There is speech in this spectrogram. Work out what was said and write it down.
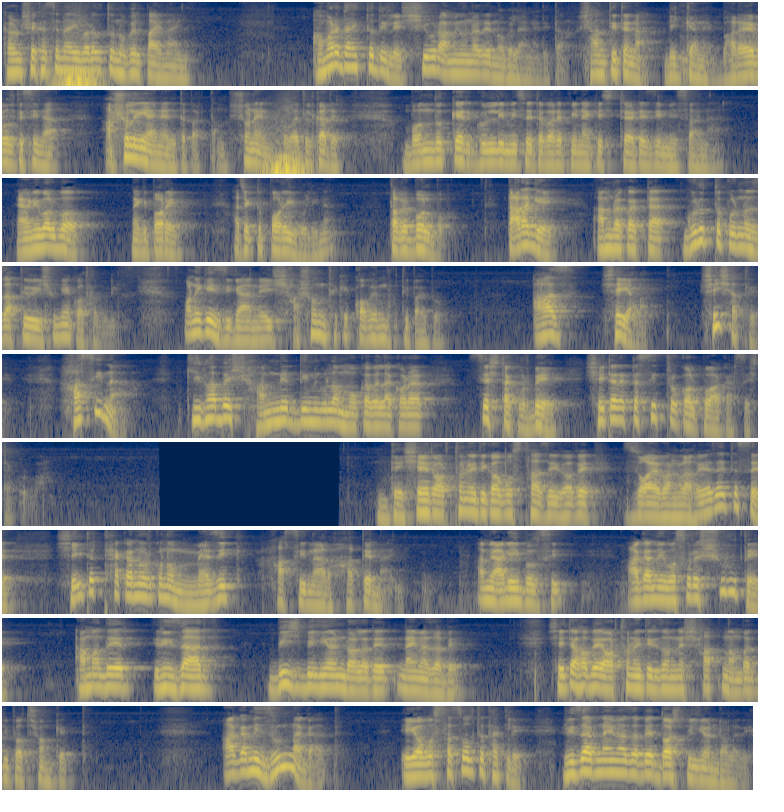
কারণ শেখ হাসিনা এবারেও তো নোবেল পায় নাই। আমার দায়িত্ব দিলে শিওর আমি ওনারে নোবেল আয়না দিতাম। শান্তিতে না, বিজ্ঞানে, বাড়ায় বলতেছি না, আসলেই আয়না দিতে পারতাম। শোনেন, ওবায়দুল কাদের, বন্দুকের গুল্লি মিস হইতে পারে, পিনাকি স্ট্র্যাটেজি মিস হয় না। হ্যাঁ, এমনই বলব? নাকি পরে? আচ্ছা একটু পরেই বলি না। তবে বলব, তার আগে আমরা কয়েকটা গুরুত্বপূর্ণ জাতীয় ইস্যু নিয়ে কথা বলি। অনেকেই জিগান এই শাসন থেকে কবে মুক্তি পাইব। আজ সেই আলাপ, সেই সাথে। হাসিনা কীভাবে সামনের দিনগুলো মোকাবেলা করার চেষ্টা করবে, সেটার একটা চিত্রকল্প আঁকার চেষ্টা করব। দেশের অর্থনৈতিক অবস্থা যেভাবে জয় বাংলা হয়ে যাইতেছে, সেইটা ঠেকানোর কোনো ম্যাজিক হাসিনার হাতে নাই। আমি আগেই বলছি, আগামী বছরের শুরুতে আমাদের রিজার্ভ বিশ বিলিয়ন ডলারের নাইমা যাবে। সেটা হবে অর্থনীতির জন্য সাত নম্বর বিপদ সংকেত। আগামী জুন নাগাদ এই অবস্থা চলতে থাকলে রিজার্ভ নাইমা যাবে দশ বিলিয়ন ডলারে।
